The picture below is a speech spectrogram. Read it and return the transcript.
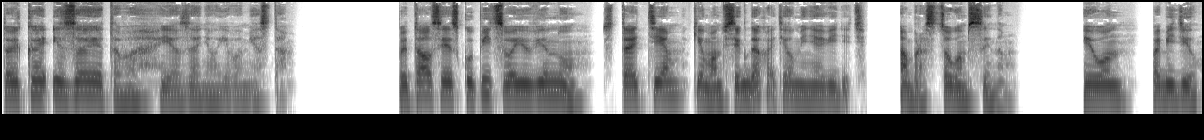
Только из-за этого я занял его место. Пытался искупить свою вину, стать тем, кем он всегда хотел меня видеть, образцовым сыном. И он победил.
